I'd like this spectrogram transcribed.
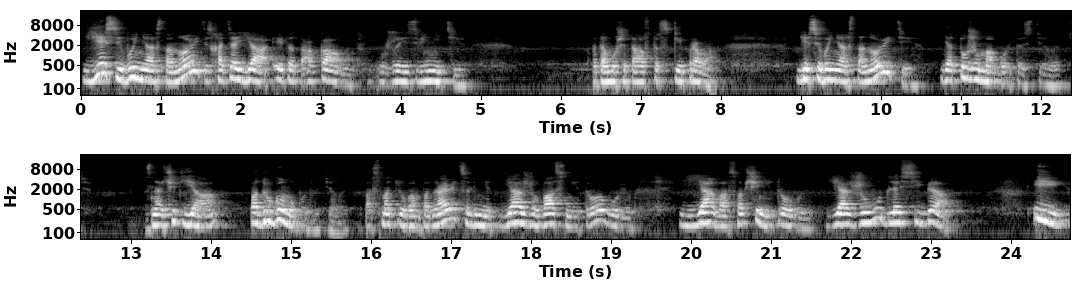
Если вы не остановитесь, хотя я этот аккаунт, уже извините, потому что это авторские права, если вы не остановите, я тоже могу это сделать. Значит, я по-другому буду делать. Посмотрю, вам понравится или нет. Я же вас не трогаю. Я вас вообще не трогаю. Я живу для себя. И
